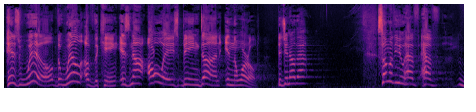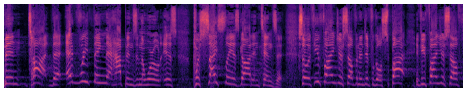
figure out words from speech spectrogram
his will, the will of the king, is not always being done in the world. Did you know that? Some of you have, have been taught that everything that happens in the world is precisely as God intends it. So if you find yourself in a difficult spot, if you find yourself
